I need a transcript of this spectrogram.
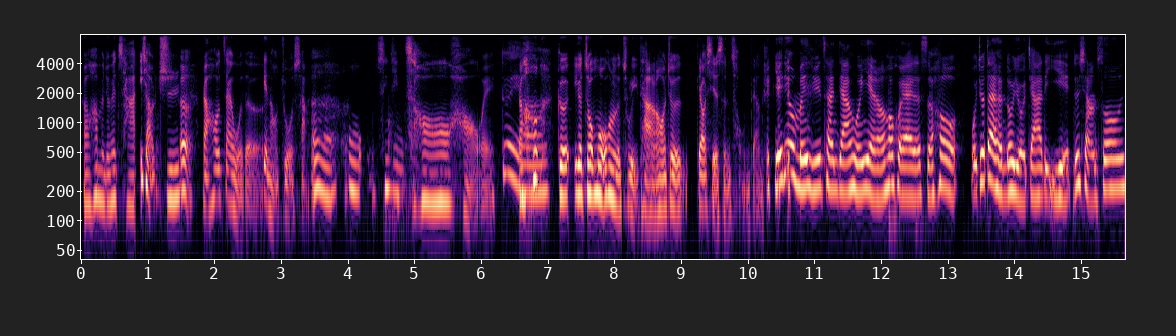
然后他们就会插一小支，然后在我的电脑桌上，嗯，我心情超好哎，对，然后隔一个周末忘了处理它，然后就凋谢生虫这样。有一天我们一起去参加婚宴，然后回来的时候，我就带很多尤加利叶，就想说。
